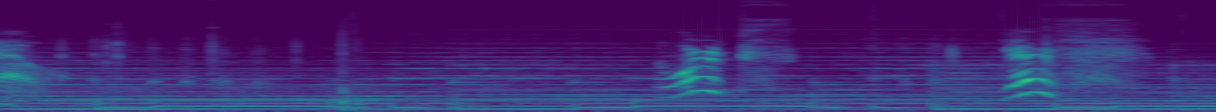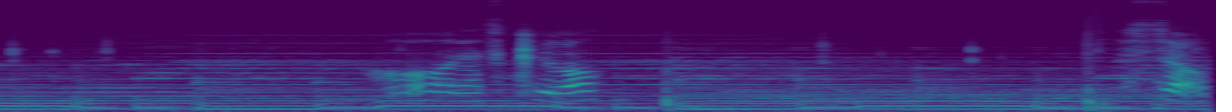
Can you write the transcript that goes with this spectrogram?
Now. It works! Yes! Oh, that's cool. So,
